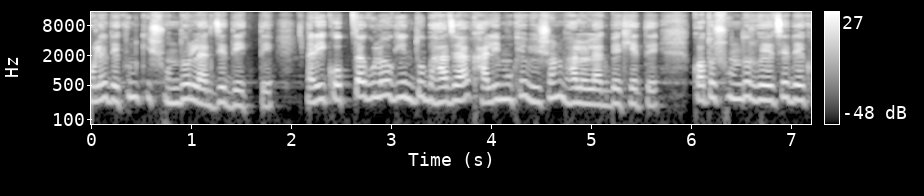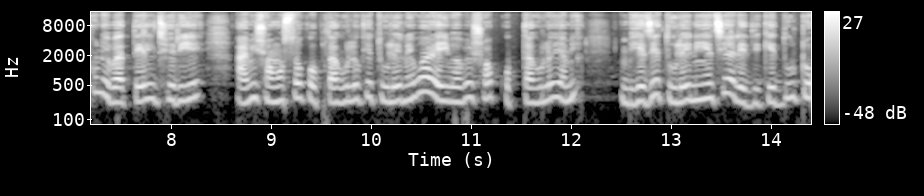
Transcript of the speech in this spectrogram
বলে দেখুন কি সুন্দর লাগছে দেখতে। আর এই কোপ্তাগুলোও কিন্তু ভাজা, খালি মুখে ভীষণ ভালো লাগবে খেতে। কত সুন্দর হয়েছে দেখুন, এবার তেল ঝরিয়ে আমি সমস্ত কোপ্তাগুলোকে তুলে নেব আর এইভাবে সব কোপ্তাগুলোই আমি ভেজে তুলে নিয়েছি আর এদিকে দুটো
